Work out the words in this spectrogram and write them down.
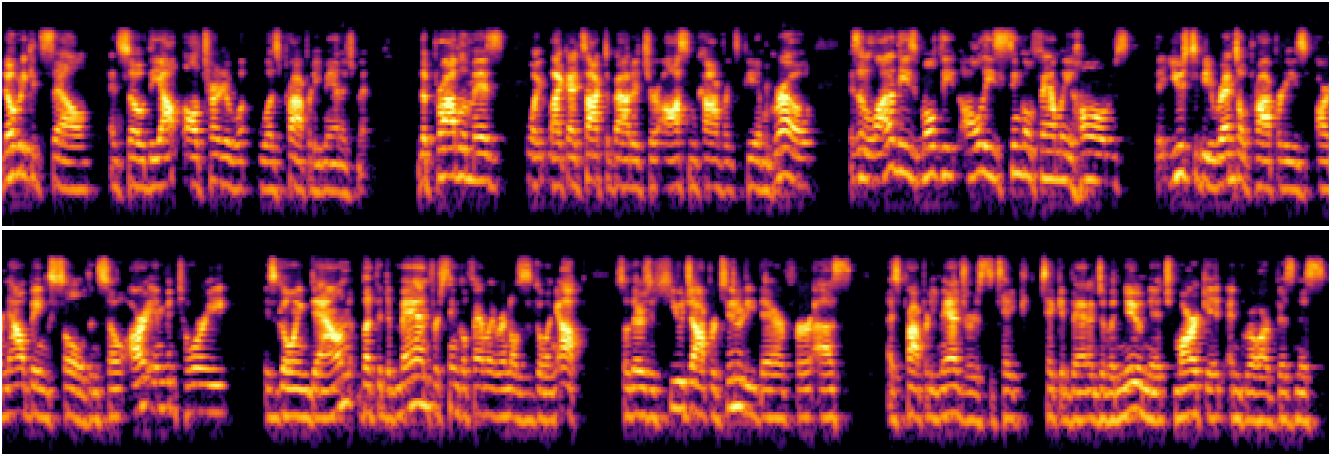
nobody could sell, and so the alternative was property management. The problem is, like I talked about at your awesome conference, PM Grow, is that a lot of these multi, all these single-family homes that used to be rental properties are now being sold, and so our inventory is going down, but the demand for single-family rentals is going up. So there's a huge opportunity there for us as property managers to take take advantage of a new niche market and grow our business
